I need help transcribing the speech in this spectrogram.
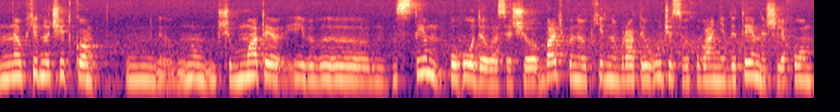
необхідно чітко, ну, щоб мати і е, з тим погодилася, що батько необхідно брати участь в вихованні дитини шляхом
